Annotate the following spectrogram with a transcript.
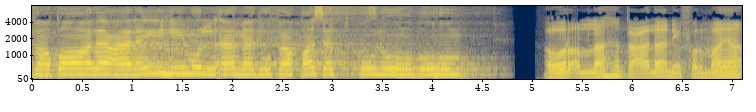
فطال عليهم الأمد فقست قلوبهم۔ اور اللہ تعالی نے فرمایا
